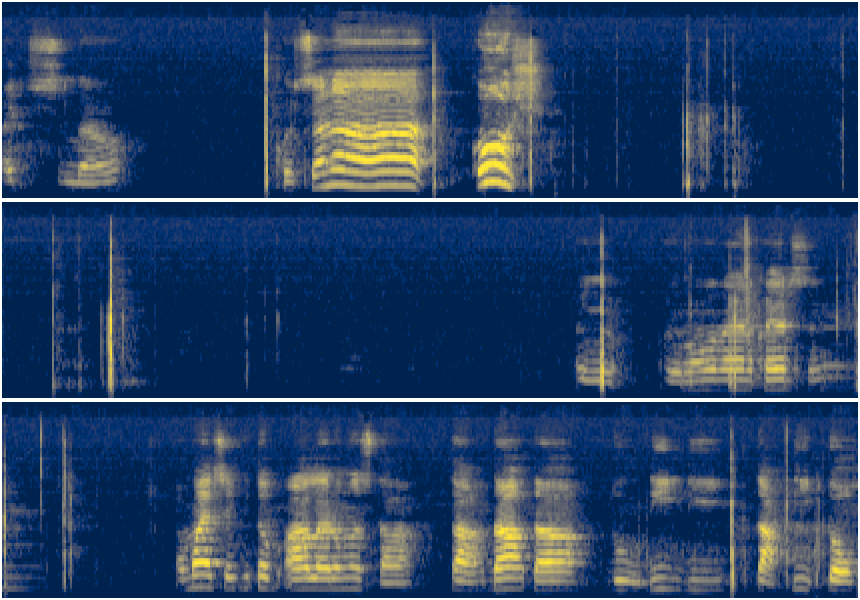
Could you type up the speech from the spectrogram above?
Hadi Sıla. Koşsana. Koş. Haydi. Ronaldo'nun ayağına kayarsın. Maalesef bir top ağlarımızda. Da da da. Du di di. Da di do.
